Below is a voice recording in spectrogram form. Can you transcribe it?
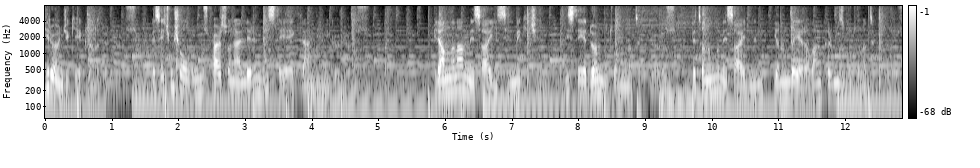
Bir önceki ekrana dönüyoruz ve seçmiş olduğumuz personellerin listeye eklendiğini görüyoruz. Planlanan mesaiyi silmek için listeye dön butonuna tıklıyoruz ve tanımlı mesailinin yanında yer alan kırmızı butona tıklıyoruz.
